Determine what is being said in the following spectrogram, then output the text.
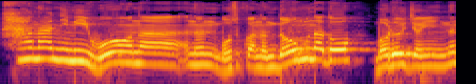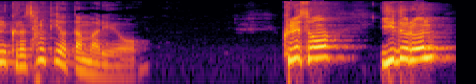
하나님이 원하는 모습과는 너무나도 멀어져 있는 그런 상태였단 말이에요. 그래서 이들은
